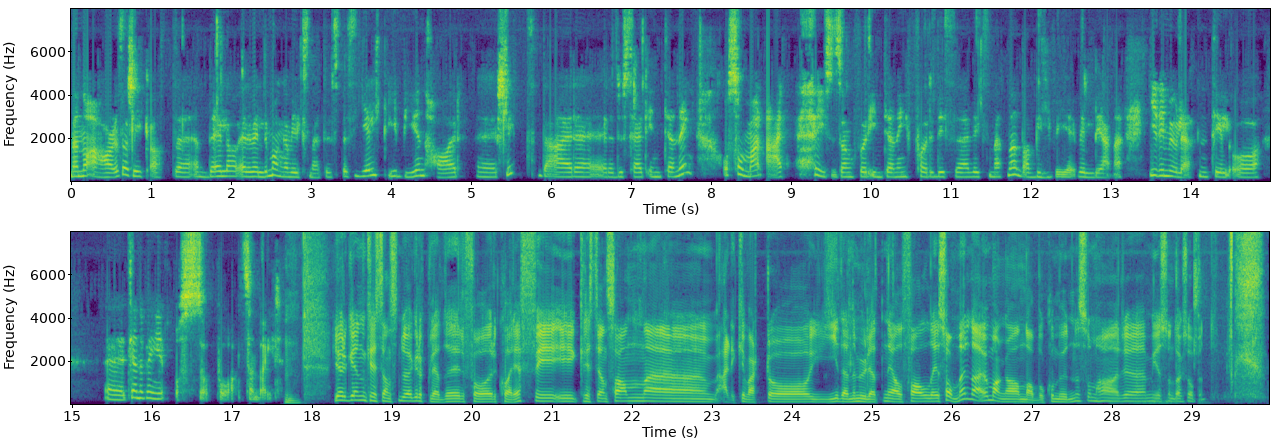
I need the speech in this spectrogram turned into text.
Men nå har det seg slik at del av, veldig mange av virksomheter, spesielt i byen, har eh, slitt. Det er eh, redusert inntjening. Og sommeren er høysesong for inntjening for disse virksomhetene. Da vil vi veldig gjerne gi dem muligheten til å eh, tjene penger også på søndager. Mm. Jørgen Kristiansen, du er gruppeleder for KrF i, i Kristiansand. Er det ikke verdt å gi denne muligheten, iallfall i sommer? Det er jo mange av nabokommunene som har mye søndagsåpent.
